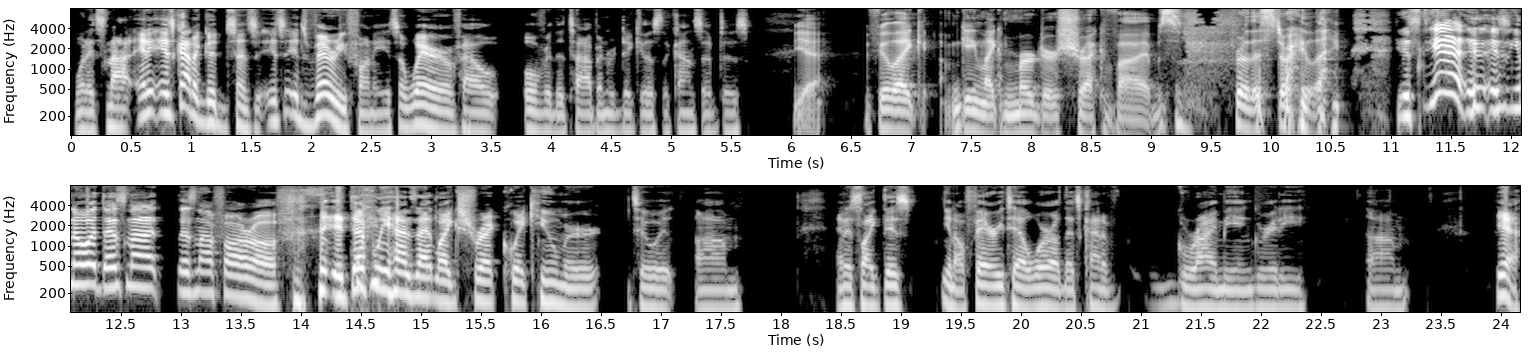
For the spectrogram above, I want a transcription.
When it's not, and it- it's got a good sense. It's it's very funny. It's aware of how over the top and ridiculous the concept is. Yeah. I feel like I'm getting like murder Shrek vibes for this storyline. It's yeah, it, it's you know what? That's not that's not far off. it definitely has that like Shrek quick humor to it. Um, and it's like this you know fairy tale world that's kind of grimy and gritty. Um, yeah,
